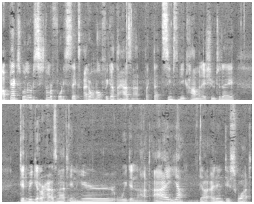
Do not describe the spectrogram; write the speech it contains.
Up next, we're going to go to station number 46. I don't know if we got the hazmat. Like, that seems to be a common issue today. Did we get our hazmat in here? We did not. I, yeah, yeah, I didn't do SWAT.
